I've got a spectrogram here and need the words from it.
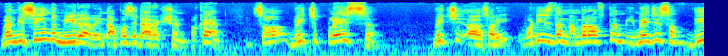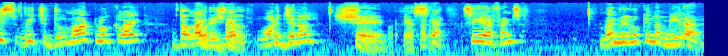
When we see in the mirror in the opposite direction, okay, so which place, which, uh, sorry, what is the number of the images of these which do not look like The like original their original shape? shape. Yes, sir. Okay, see here friends, when we look in the mirror,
